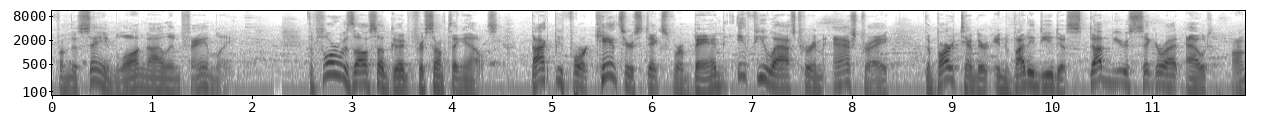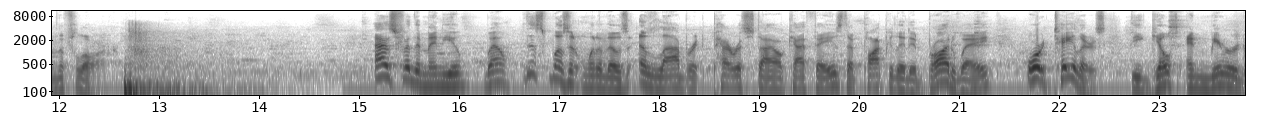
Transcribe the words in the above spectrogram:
from the same Long Island family. The floor was also good for something else. Back before cancer sticks were banned, if you asked for an ashtray, the bartender invited you to stub your cigarette out on the floor. As for the menu, well, this wasn't one of those elaborate Paris style cafes that populated Broadway, or Taylor's, the gilt and mirrored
